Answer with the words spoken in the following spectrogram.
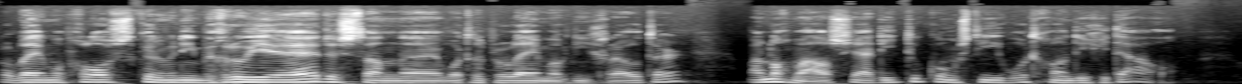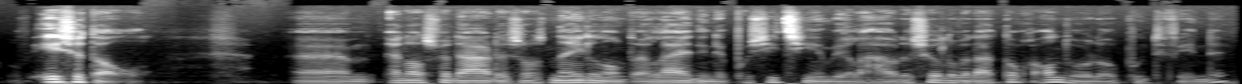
probleem opgelost, kunnen we niet meer groeien, hè, dus dan wordt het probleem ook niet groter. Maar nogmaals, ja, die toekomst die wordt gewoon digitaal. Of is het al? Um, en als we daar dus als Nederland een leidende positie in willen houden, zullen we daar toch antwoorden op moeten vinden.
